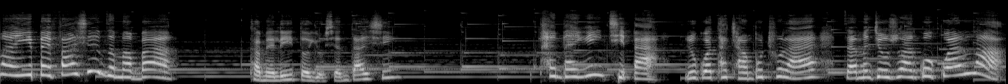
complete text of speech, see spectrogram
万一被发现怎么办？卡梅利多有些担心。碰碰运气吧，如果他尝不出来，咱们就算过关了。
